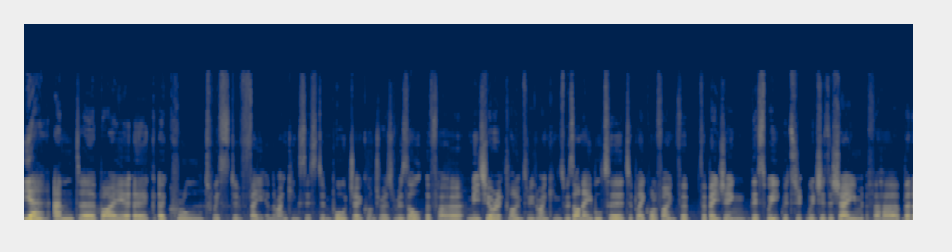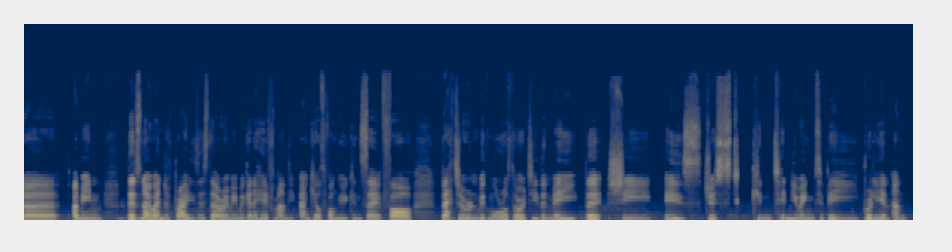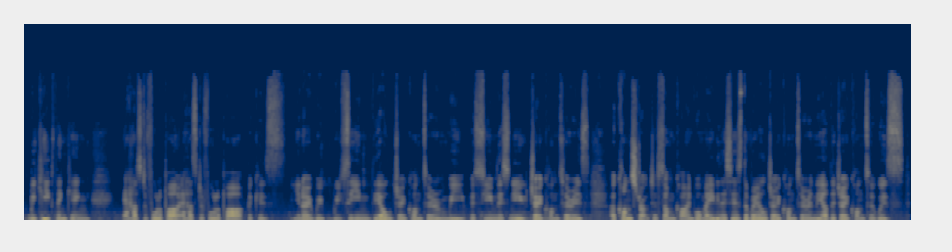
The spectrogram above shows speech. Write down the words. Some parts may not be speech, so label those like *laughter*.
Yeah, and uh, by a, a, cruel twist of fate in the ranking system, poor Jo Konta, as a result of her meteoric climb through the rankings, was unable to, to play qualifying for, for Beijing this week, which which is a shame for her. But uh, I mean, there's no end of praise, is there? I mean, we're going to hear from Anne Keothavong, who can say it far better and with more authority than me, that she is just continuing to be brilliant. And we keep thinking it has to fall apart. It has to fall apart because you know we we've seen the old Jo Konta and we assume this new Jo Konta is a construct of some kind. Well, maybe this is the real Jo Konta, and the other Jo Konta was,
